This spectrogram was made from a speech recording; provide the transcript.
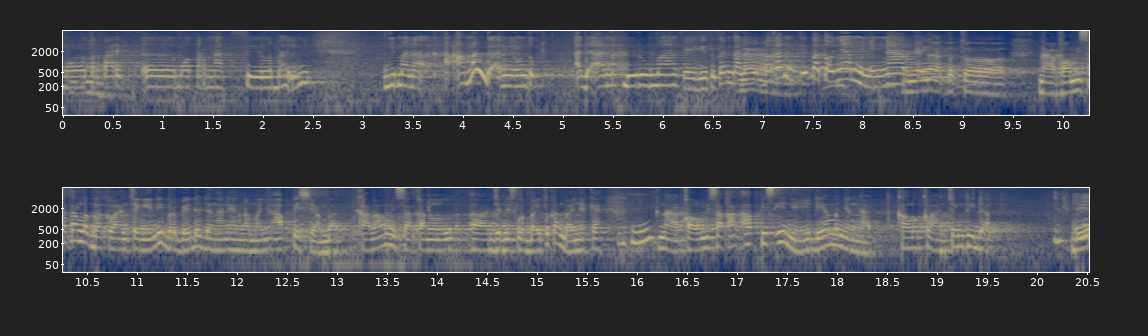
mau tertarik eh, mau ternak si lebah ini gimana? Aman nggak nih untuk ada anak di rumah kayak gitu kan? Karena Nah. lebah kan kita taunya menyengat. menyengat gitu. betul. Nah, kalau misalkan lebah kelanceng ini berbeda dengan yang namanya apis ya, Mbak. Kalau misalkan uh, jenis lebah itu kan banyak ya. Mhm. Nah, kalau misalkan apis ini dia menyengat, kalau kelanceng tidak. Ini Dia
